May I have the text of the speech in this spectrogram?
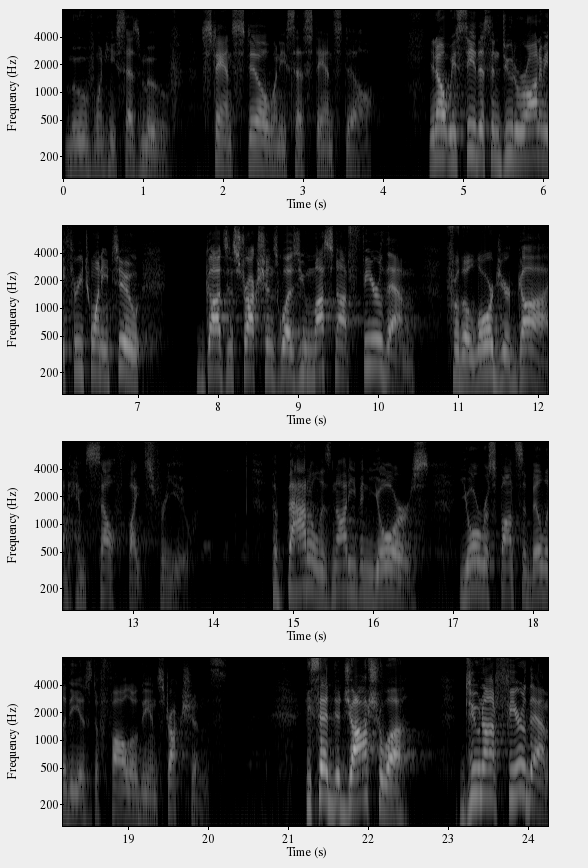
move when he says move, stand still when he says stand still. You know, we see this in Deuteronomy 3:22. God's instructions was you must not fear them, for the Lord your God himself fights for you. The battle is not even yours. Your responsibility is to follow the instructions. He said to Joshua, Do not fear them,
